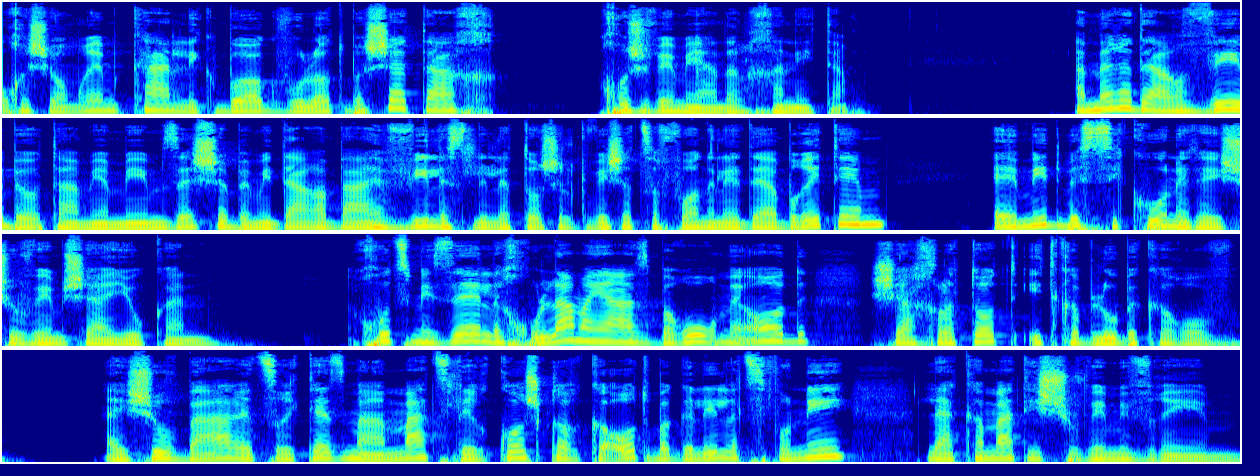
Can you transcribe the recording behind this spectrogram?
וכשאומרים כאן לקבוע גבולות בשטח, חושבים מיד על חניתה. המרד הערבי באותם ימים, זה שבמידה רבה הביא לסלילתו של כביש הצפון על ידי הבריטים, העמיד בסיכון את היישובים שהיו כאן. חוץ מזה, לכולם היה אז ברור מאוד שההחלטות יתקבלו בקרוב. היישוב בארץ ריכז מאמץ לרכוש קרקעות בגליל הצפוני להקמת יישובים עבריים.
